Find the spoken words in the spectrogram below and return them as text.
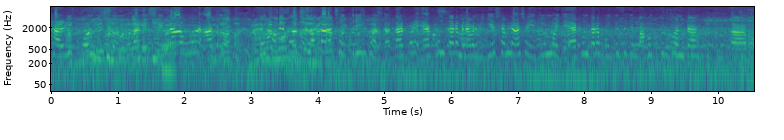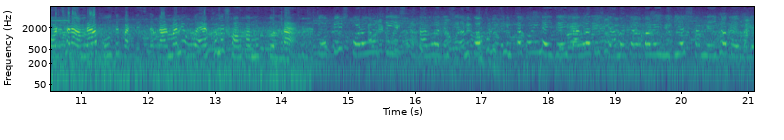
শারীরিক কন্ডিশন মানে সেটা আগে প্রথমে বলছিল তারা ছত্রিশ ঘণ্টা, তারপরে এখন তারা মানে আমার মিডিয়ার সামনে আসা এই জন্যই যে এখন তারা বলতেছে যে বাহাত্তর ঘণ্টা পর ছাড়া আমরা বলতে পারতেছি না। তার মানে ও এখনও শঙ্কামুক্ত না। চব্বিশ পরবর্তী বাংলাদেশে, আমি কখনো চিন্তা করি নাই যে এই বাংলাদেশে আমাকে আবার এই মিডিয়ার সামনে এইভাবে মানে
